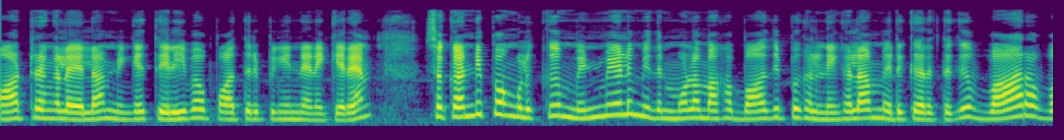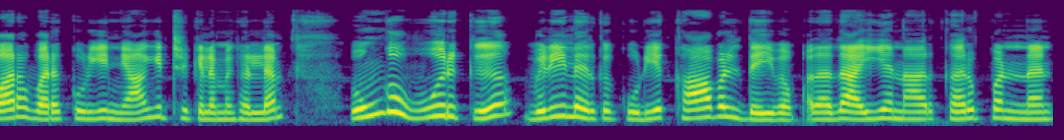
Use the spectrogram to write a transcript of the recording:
மாற்றங்களை எல்லாம் நீங்கள் தெளிவாக பார்த்துருப்பீங்கன்னு நினைக்கிறேன். ஸோ கண்டிப்பாக உங்களுக்கு மென்மேலும் இதன் மூலமாக பாதிப்புகள் நிகழாமல் இருக்கிறதுக்கு வார வாரம் வரக்கூடிய ஞாயிற்றுக்கிழமைகளில் உங்கள் ஊருக்கு வெளியில் இருக்கக்கூடிய காவல் தெய்வம் அதாவது ஐயனார் கருப்பண்ணன்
